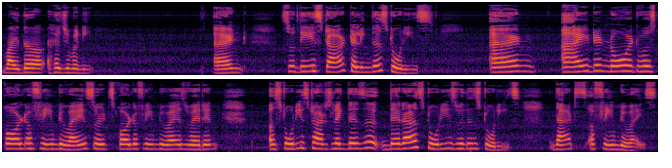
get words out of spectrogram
by the hegemony. And so they start telling their stories. And i didn't know it was called a frame device. So it's called a frame device wherein a story starts. Like there's a there are stories within stories. That's a frame device.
